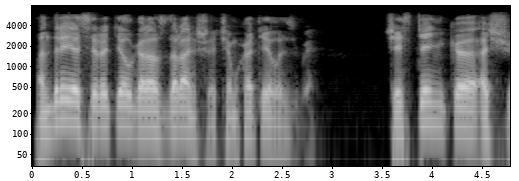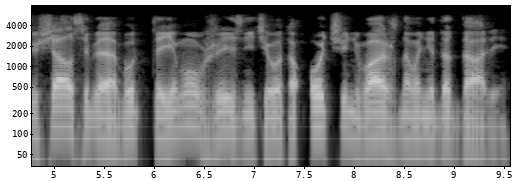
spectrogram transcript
Андрей осиротел гораздо раньше, чем хотелось бы. Частенько ощущал себя, будто ему в жизни чего-то очень важного не додали,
